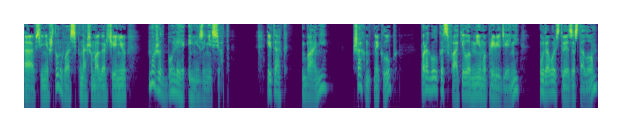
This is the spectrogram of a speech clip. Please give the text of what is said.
а в Синештур вас, к нашему огорчению, может, более и не занесет. Итак, бани, шахматный клуб, прогулка с факелом мимо привидений, удовольствие за столом.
